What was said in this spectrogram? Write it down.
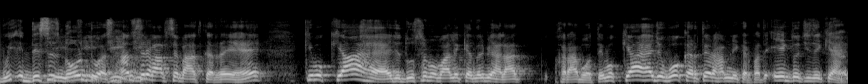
This is known to us हम सिर्फ़ आपसे बात कर रहे हैं कि वो क्या है जो दूसरे ममालिक के अंदर भी हालात ख़राब होते हैं वो क्या है जो वो करते और हम नहीं कर पाते। एक दो चीज़ें क्या है?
